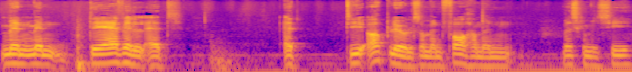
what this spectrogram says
men, men det er vel, at, at de oplevelser, man får, har man, hvad skal man sige,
